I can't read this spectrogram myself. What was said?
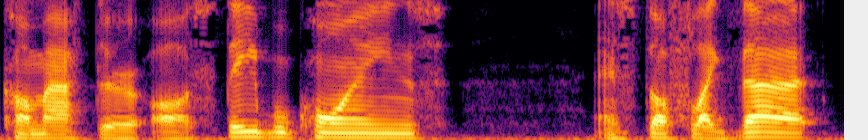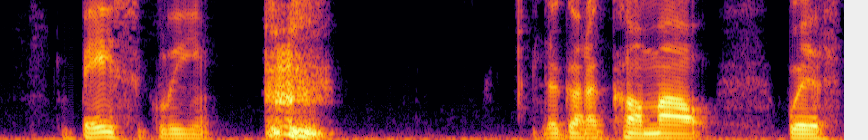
come after uh, stable coins and stuff like that. Basically, they're going to come out with,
